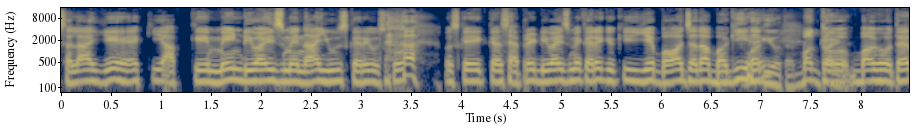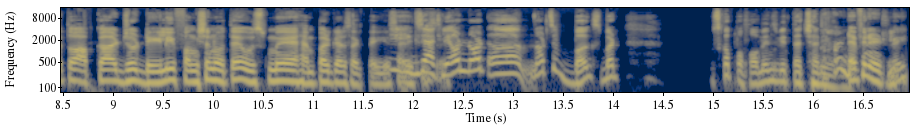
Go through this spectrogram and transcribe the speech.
सलाह ये है कि आपके मेन डिवाइस में ना यूज़ करें उसको उसके एक सेपरेट डिवाइस में करें क्योंकि ये बहुत ज़्यादा बगी है। बग होता है बग तो बग होता है तो आपका जो डेली फ़ंक्शन होता है उसमें हैम्पर कर सकता है ये सारी एग्जैक्टली और नॉट नॉट सिर्फ़ बग्स बट उसका परफॉर्मेंस भी इतना अच्छा नहीं हाँ डेफिनेटली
